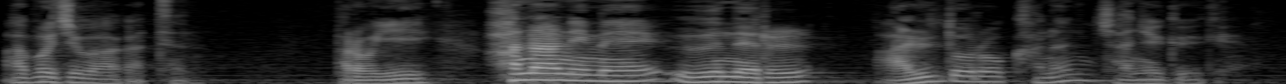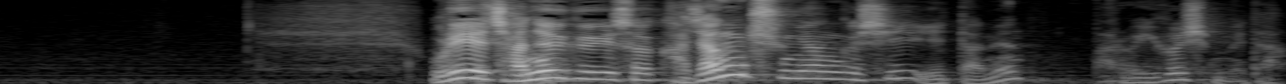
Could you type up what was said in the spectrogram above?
아버지와 같은 바로 이 하나님의 은혜를 알도록 하는 자녀 교육이에요. 우리의 자녀 교육에서 가장 중요한 것이 있다면 바로 이것입니다.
